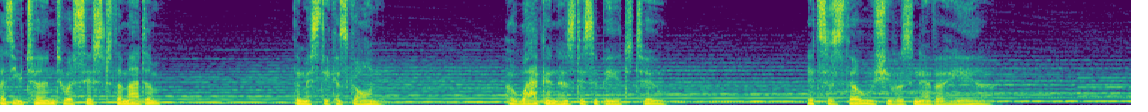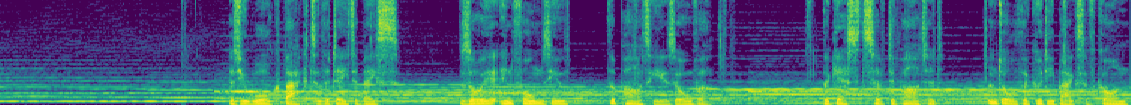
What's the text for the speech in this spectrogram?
As you turn to assist the madam, the mystic has gone. Her wagon has disappeared too. It's as though she was never here. As you walk back to the database, Zoya informs you the party is over. The guests have departed and all the goodie bags have gone.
